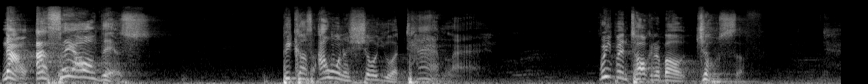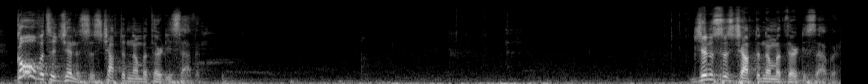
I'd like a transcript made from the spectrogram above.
Now, I say all this because I want to show you a timeline. We've been talking about Joseph. Go over to Genesis chapter number 37. Genesis chapter number 37.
